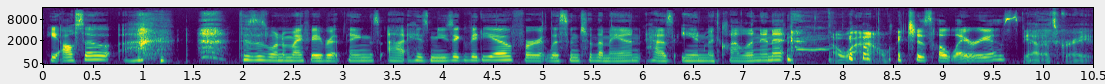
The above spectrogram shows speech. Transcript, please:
He also. This is one of my favorite things. Uh, his music video for Listen to the Man has Ian McKellen in it, Oh, wow. which is hilarious. yeah, that's great.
